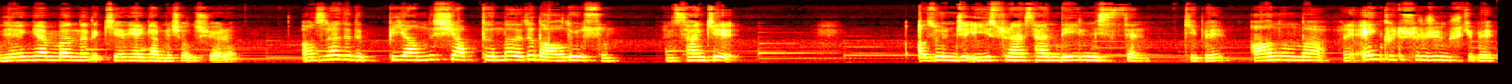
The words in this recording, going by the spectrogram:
yengem bana dedi ki yengemle çalışıyorum. Azra dedi bir yanlış yaptığında dedi dağılıyorsun. Hani sanki az önce iyi süren sen değilmişsin gibi anında hani en kötü sürücüymüş gibi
